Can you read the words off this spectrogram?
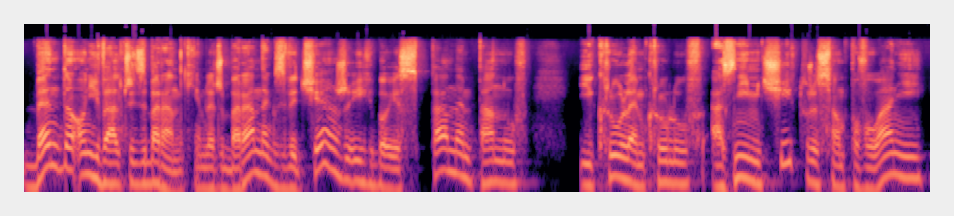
Będą oni walczyć z barankiem, lecz baranek zwycięży ich, bo jest panem panów i królem królów, a z nim ci, którzy są powołani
